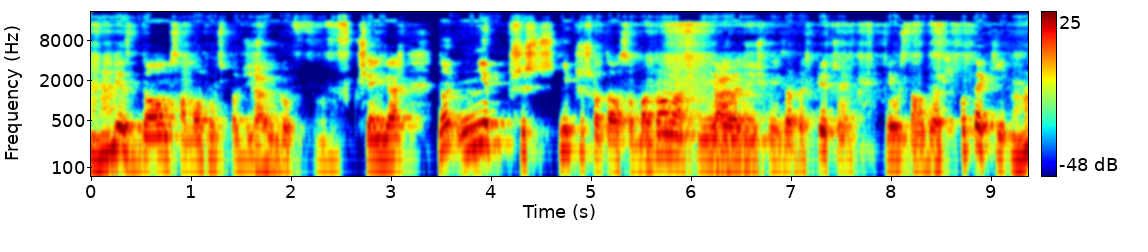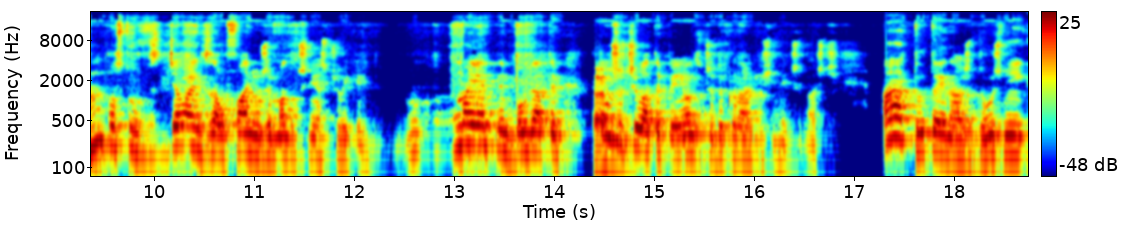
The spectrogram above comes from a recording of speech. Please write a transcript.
Mhm. Jest dom, samochód, sprawdziliśmy Tak. go w, w księgach. No nie, przysz, nie przyszła ta osoba do nas, nie Tak. doradziliśmy jej zabezpieczeń, nie ustanowiła hipoteki. Po Mhm. prostu w- działając w zaufaniu, że ma do czynienia z człowiekiem majętnym, bogatym, Tak. pożyczyła te pieniądze, czy dokonała jakiejś innej czynności. A tutaj nasz dłużnik,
